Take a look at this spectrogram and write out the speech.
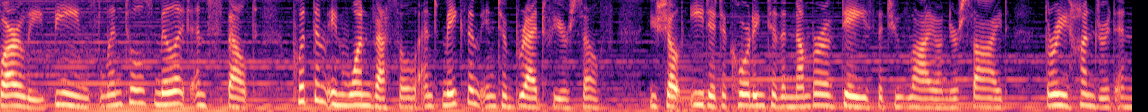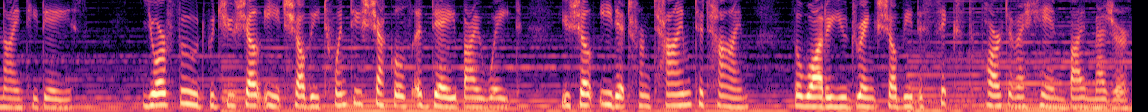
barley, beans, lentils, millet, and spelt, put them in one vessel, and make them into bread for yourself you shall eat it according to the number of days that you lie on your side, three hundred and ninety days. Your food which you shall eat shall be twenty shekels a day by weight. You shall eat it from time to time. The water you drink shall be the sixth part of a hin by measure.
